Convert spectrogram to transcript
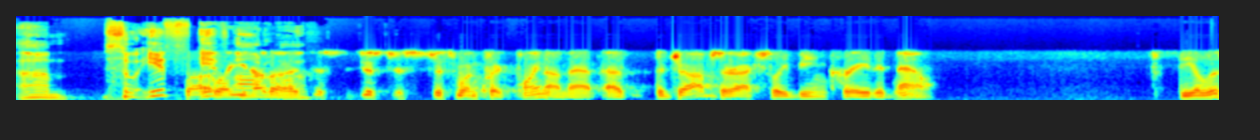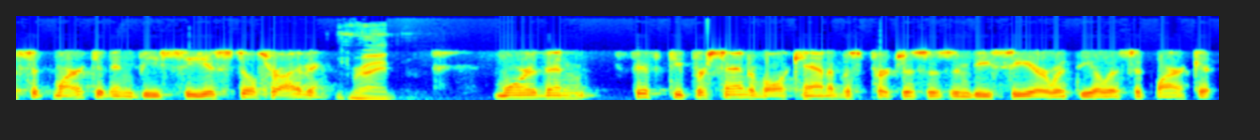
Um, so if, well, if well you Ottawa, know, just just just just one quick point on that. Uh, the jobs are actually being created now. The illicit market in BC is still thriving. right, More than 50% of all cannabis purchases in BC are with the illicit market.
